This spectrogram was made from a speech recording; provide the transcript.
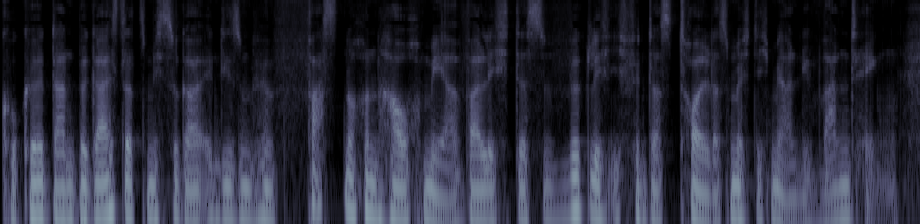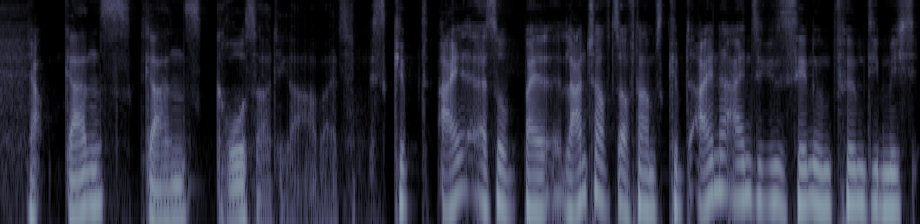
gucke, dann begeistert es mich sogar in diesem Film fast noch einen Hauch mehr, weil ich das wirklich, ich finde das toll, das möchte ich mir an die Wand hängen. Ja. Ganz, ganz großartige Arbeit. Es gibt ein, also bei Landschaftsaufnahmen, es gibt eine einzige Szene im Film, die mich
